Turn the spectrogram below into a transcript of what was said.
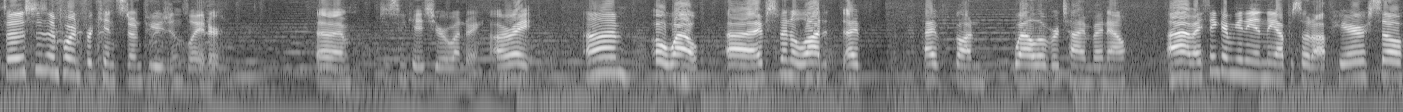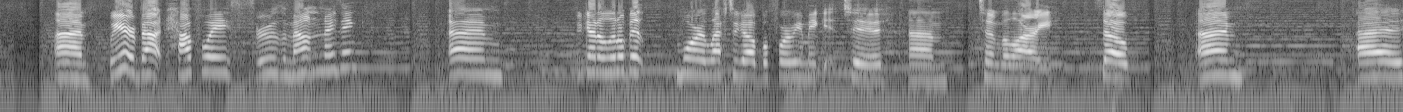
So this is important for kinstone fusions later. Um, just in case you were wondering. Alright. Um, oh wow. Uh, I've spent a lot of, I've, I've gone well over time by now. Um, I think I'm gonna end the episode off here. So, um, we are about halfway through the mountain, I think. Um, we got a little bit more left to go before we make it to, um, to Melari. So, um, uh,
